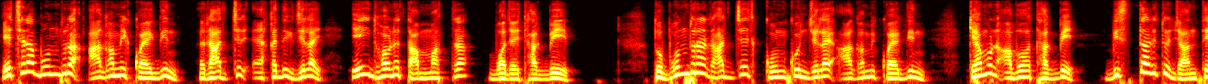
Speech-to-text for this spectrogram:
এছাড়া বন্ধুরা, আগামী কয়েকদিন রাজ্যের একাধিক জেলায় এই ধরনের তাপমাত্রা বজায় থাকবে। তো বন্ধুরা, রাজ্যের কোন কোন জেলায় আগামী কয়েকদিন কেমন আবহাওয়া থাকবে বিস্তারিত জানতে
